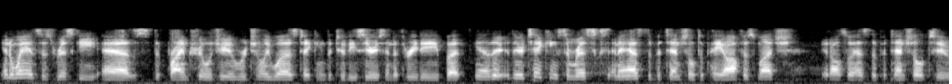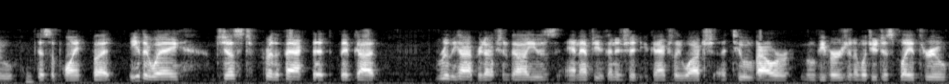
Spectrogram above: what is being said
in a way, it's as risky as the Prime trilogy originally was, taking the 2D series into 3D. But you know, they're, they're taking some risks, and it has the potential to pay off as much. It also has the potential to disappoint. But either way, just for the fact that they've got really high production values, and after you finish it, you can actually watch a two-hour movie version of what you just played through,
